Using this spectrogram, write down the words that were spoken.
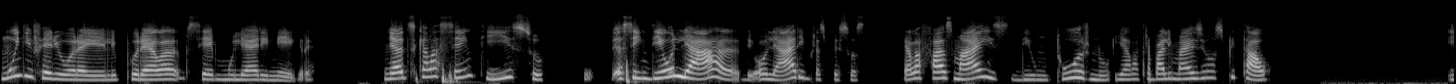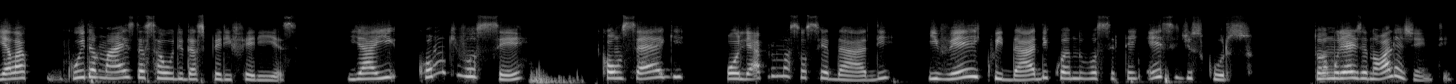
muito inferior a ele por ela ser mulher e negra. E ela diz que ela sente isso, assim, de olhar, de olharem para as pessoas ela faz mais de um turno e ela trabalha mais em um hospital. E ela cuida mais da saúde das periferias. E aí, como que você consegue olhar para uma sociedade e ver equidade quando você tem esse discurso? Então, a mulher dizendo: olha, gente,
